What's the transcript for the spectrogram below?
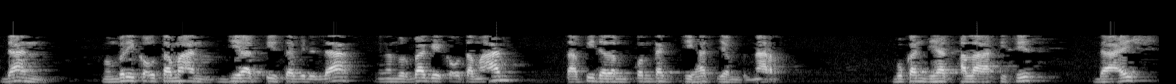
dan memberi keutamaan jihad fi sabilillah dengan berbagai keutamaan tapi dalam konteks jihad yang benar. Bukan jihad ala ISIS, Daesh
